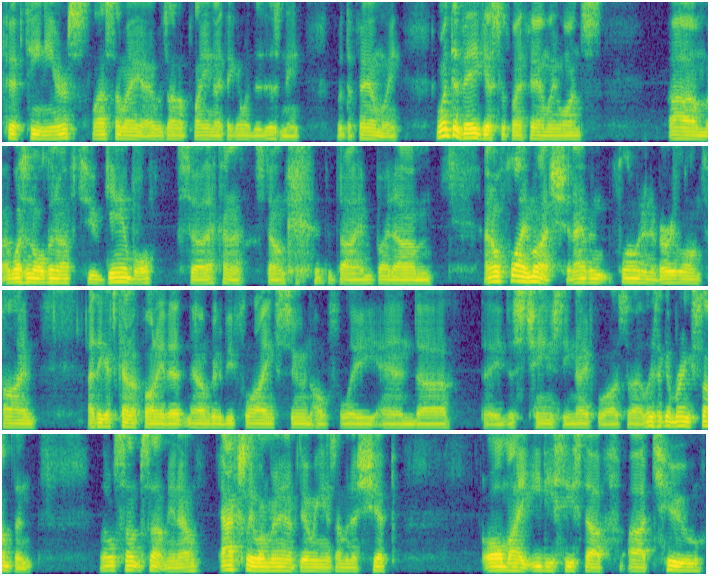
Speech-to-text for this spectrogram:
15 years. Last time I, I was on a plane, I think I went to Disney with the family. I went to Vegas with my family once. Um, I wasn't old enough to gamble, so that kind of stunk at the time. But um, I don't fly much, and I haven't flown in a very long time. I think it's kind of funny that now I'm going to be flying soon, hopefully, and uh, they just changed the knife laws. So at least I can bring something, a little something, something, you know. Actually, what I'm going to end up doing is I'm going to ship all my EDC stuff uh, to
